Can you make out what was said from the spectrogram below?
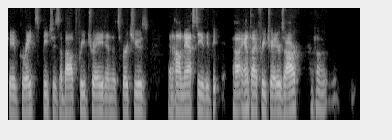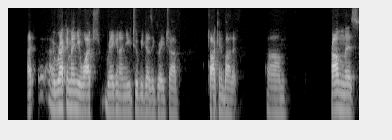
gave great speeches about free trade and its virtues and how nasty the uh, anti-free traders are. Uh, I, I, recommend you watch Reagan on YouTube. He does a great job talking about it. Um, problem is,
